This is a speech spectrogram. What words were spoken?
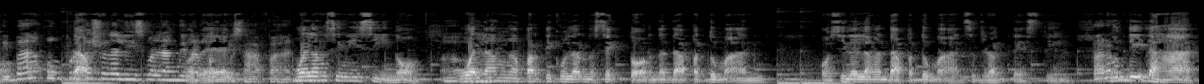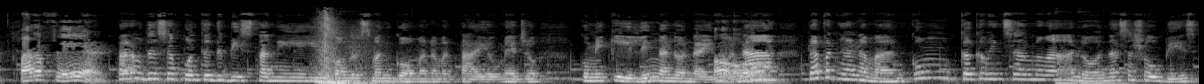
Di ba? Kung professionalismo lang din ang Correct. pag-uusapan. Walang sinisino. Walang uh, particular na sektor na dapat dumaan o sila lang ang dapat dumaan sa drug testing. Parang- Kundi lahat. Para fair. Parang dun sa punto de vista ni Congressman Goma naman tayo, medyo kumikiling ano na Oo. na dapat nga naman kung gagawin sa mga ano nasa showbiz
